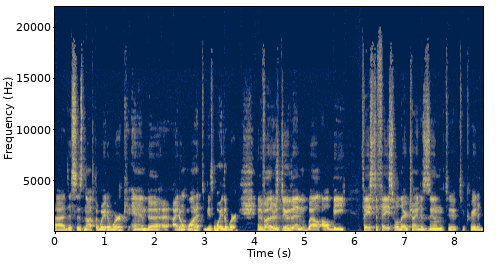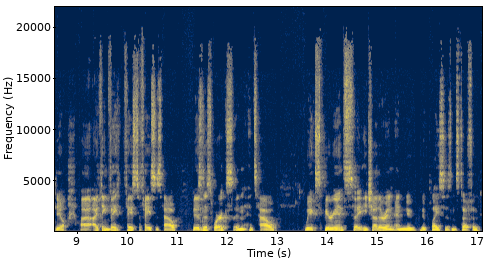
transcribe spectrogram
uh, this is not the way to work, and uh, I don't want it to be the way to work. And if others do, then well, I'll be face to face while they're trying to Zoom to to create a deal. I think face to face is how business works, and it's how we experience uh, each other and, and, new new places and stuff and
